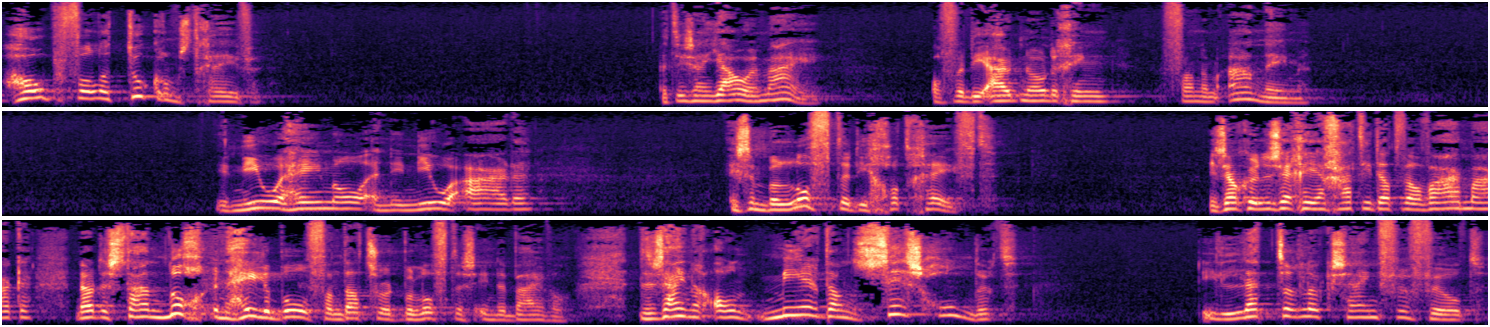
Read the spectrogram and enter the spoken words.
hoopvolle toekomst geven. Het is aan jou en mij of we die uitnodiging van Hem aannemen. Die nieuwe hemel en die nieuwe aarde is een belofte die God geeft. Je zou kunnen zeggen, ja, gaat hij dat wel waarmaken? Nou, er staan nog een heleboel van dat soort beloftes in de Bijbel. Er zijn er al meer dan 600 die letterlijk zijn vervuld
